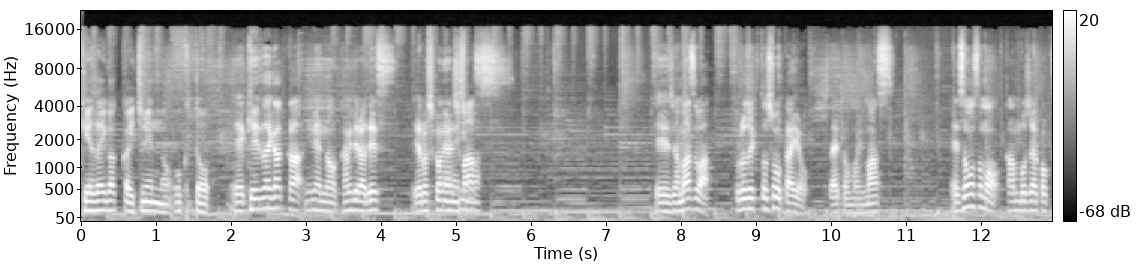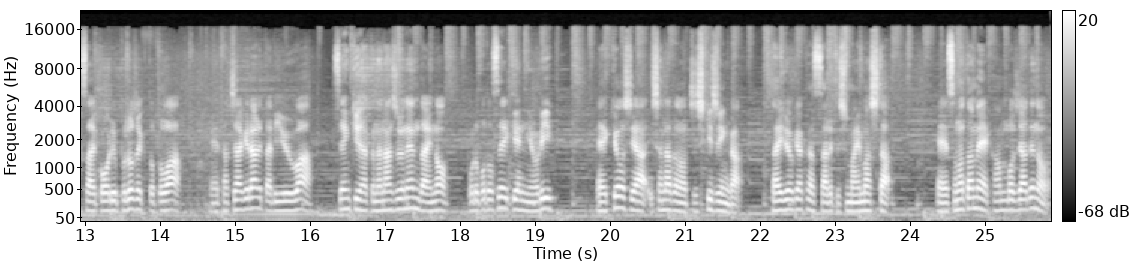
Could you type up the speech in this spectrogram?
経済学科1年の奥とえー経済学科2年の上寺です。よろしくお願いします。えーじゃあまずは、プロジェクト紹介をしたいと思います。えーそもそもカンボジア国際交流プロジェクトとは、えー立ち上げられた理由は、1970年代のポル・ポト政権により、えー教師や医者などの知識人が大量虐殺されてしまいました。えーそのため、カンボジアでの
